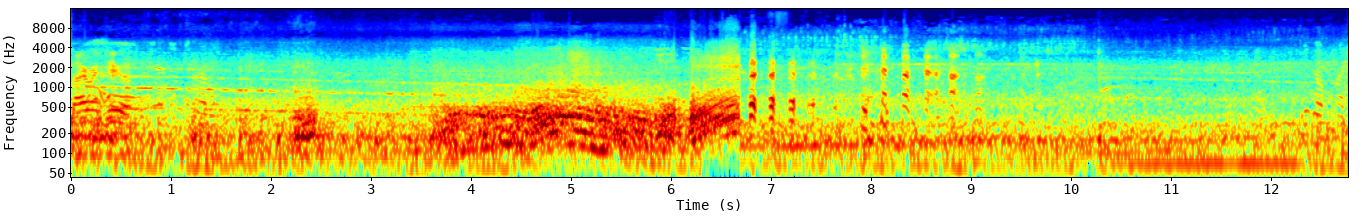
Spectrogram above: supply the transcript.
Siren too. you go.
